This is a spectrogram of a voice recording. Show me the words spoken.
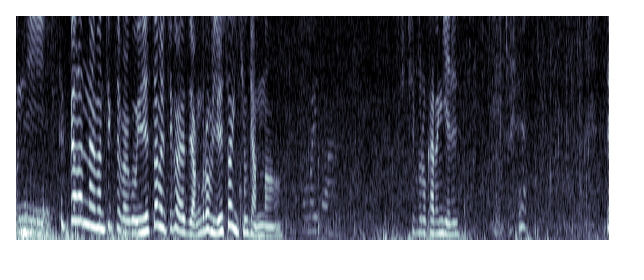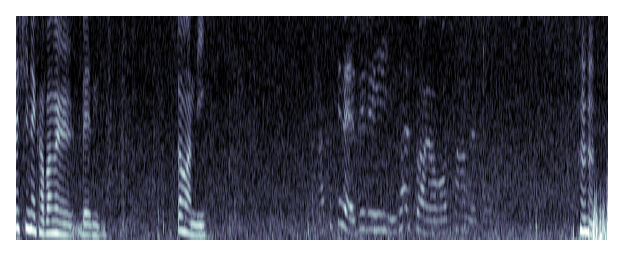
언니 특별한 날만 찍지 말고 일상을 찍어야지. 안 그러면 일상이 기억이 안 나. 집으로 가는 길. 세신의 가방을 맨 정한이. 아 세신의 애들이 인사했어요 차 안에서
